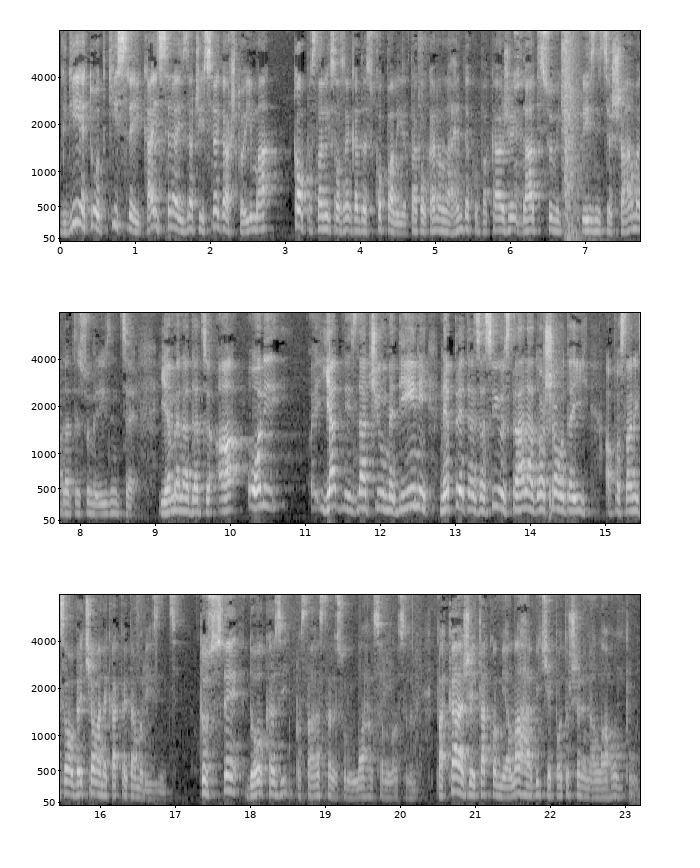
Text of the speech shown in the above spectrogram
gdje je to od kisre i kajsera i znači svega što ima, Kao poslanik sa osvijem kada je skopali jel tako, kanal na Hendeku, pa kaže dati su mi riznice Šama, dati su mi riznice Jemena, dati su, a oni jadni znači u Medini, neprijatelj za sviju strana došao da ih, a poslanik sam obećava nekakve tamo riznice. To su sve dokazi poslanstva Rasulullaha sallallahu Pa kaže tako mi Allaha bit će potrošene na Allahom put.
